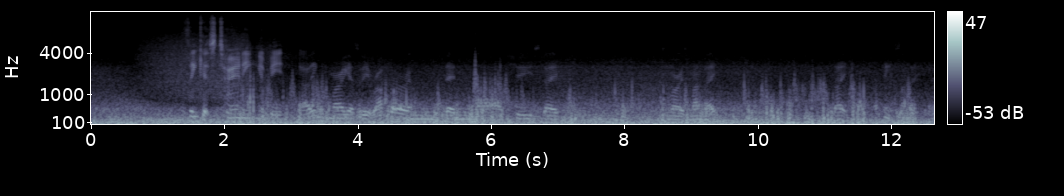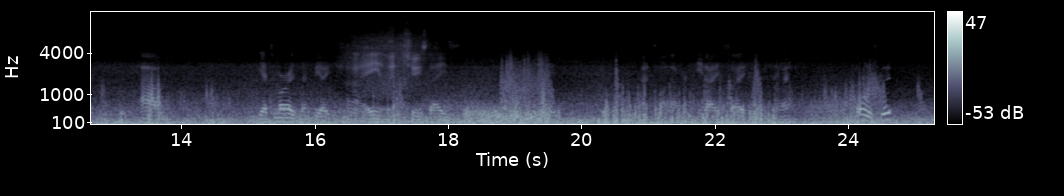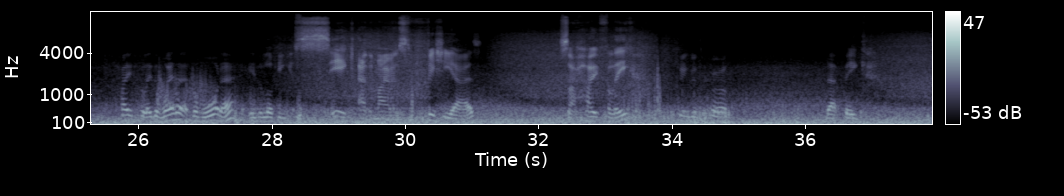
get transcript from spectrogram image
I think it's turning a bit, I think tomorrow gets a bit rougher and then uh, Tuesday, tomorrow's Monday. Today, I think it's Sunday. Um, yeah, tomorrow is meant to be okay, and then Tuesday's and it's like that for a few days. So anyway, all is good. Hopefully, the weather, the water is looking sick at the moment. It's fishy as. So hopefully, fingers crossed, that big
